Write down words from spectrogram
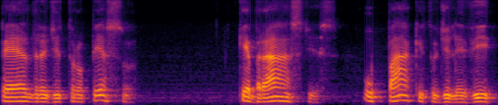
pedra de tropeço. Quebrastes o pacto de Levi,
